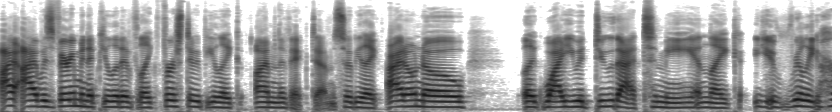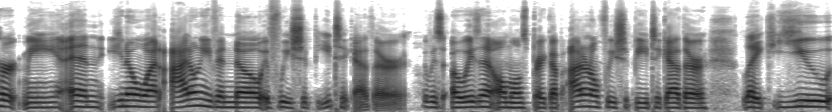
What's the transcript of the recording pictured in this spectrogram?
I, I was very manipulative like first it would be like i'm the victim. So it'd be like i don't know like why you would do that to me and like you really hurt me. And you know what? I don't even know if we should be together. It was always an almost breakup. I don't know if we should be together. Like you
